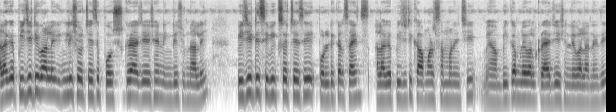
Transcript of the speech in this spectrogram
అలాగే పీజీటీ వాళ్ళకి ఇంగ్లీష్ వచ్చేసి పోస్ట్ గ్రాడ్యుయేషన్ ఇంగ్లీష్ ఉండాలి పీజీటీ సివిక్స్ వచ్చేసి పొలిటికల్ సైన్స్ అలాగే పీజీటీ కామర్స్ సంబంధించి B Com level graduation level అనేది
